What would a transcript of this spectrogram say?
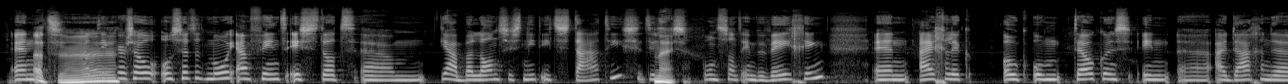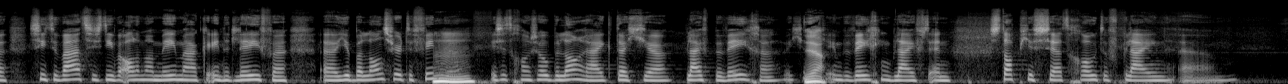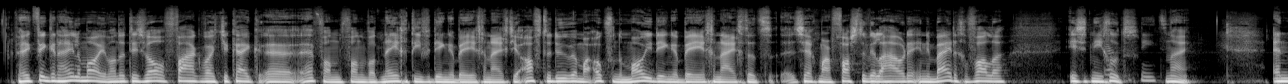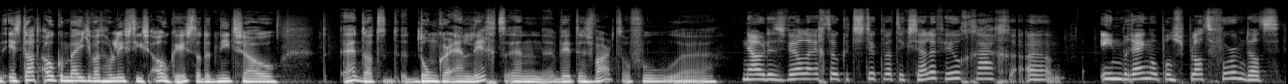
En dat... eh, wat ik er zo ontzettend mooi aan vind, is dat ehm, ja, balans is niet iets statisch. Het is Nee. constant in beweging. En eigenlijk ook om telkens in eh, uitdagende situaties die we allemaal meemaken in het leven, eh, je balans weer te vinden, Mhm. is het gewoon zo belangrijk dat je blijft bewegen. Weet je, Ja. dat je in beweging blijft en stapjes zet, groot of klein. ehm, Ik vind het een hele mooie, want het is wel vaak wat je kijkt eh, van, van wat negatieve dingen ben je geneigd je af te duwen, maar ook van de mooie dingen ben je geneigd het zeg maar vast te willen houden. En in beide gevallen is het niet Werkt goed. het niet. Nee. En is dat ook een beetje wat holistisch ook is? Dat het niet zo hè, dat donker en licht en wit en zwart? Of hoe? eh, Nou, dat is wel echt ook het stuk wat ik zelf heel graag eh, inbreng op ons platform. Dat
